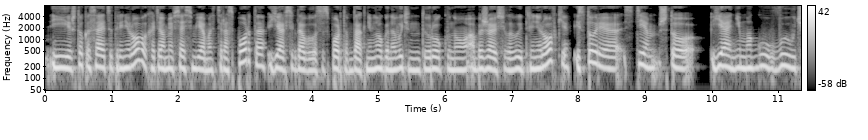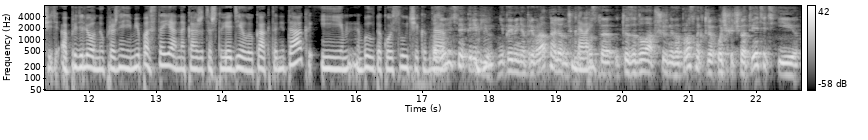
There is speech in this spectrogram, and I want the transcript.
И что касается тренировок, хотя у меня вся семья мастера спорта, я всегда всегда было со спортом, так, немного на вытянутую руку, но обожаю силовые тренировки. История с тем, что я не могу выучить определенные упражнения, мне постоянно кажется, что я делаю как-то не так, и был такой случай, когда... Позволь, тебя перебью, mm-hmm. не пойми меня превратно, Аленочка, Давай. просто ты задала обширный вопрос, на который очень хочу ответить, и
